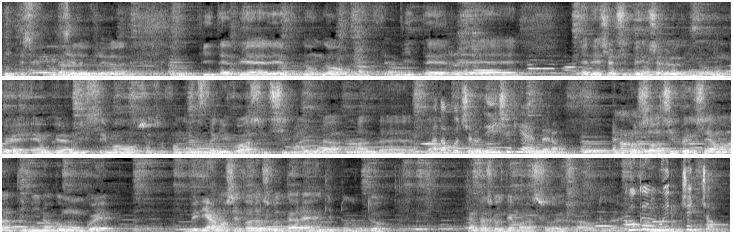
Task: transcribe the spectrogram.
mi sfugge la prima Peter non Gomez Peter eh, e adesso ci penso e ve lo dico comunque è un grandissimo sassofonista che qua si cimenta al flauto. ma dopo ce lo dici chi è però? e non lo so ci pensiamo un attimino comunque vediamo se farlo ascoltare anche tutto tanto ascoltiamo la sola del flauto dai. Cooking with Ciccio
